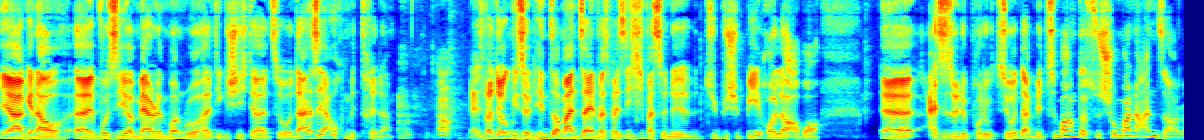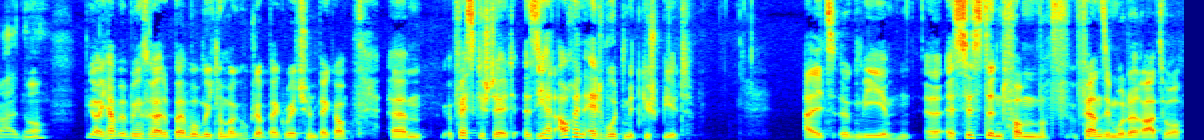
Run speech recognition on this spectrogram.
Ja, genau, äh, wo sie hier Marilyn Monroe halt die Geschichte halt so, da ist er ja auch mit drin. Oh. Es wird irgendwie so ein Hintermann sein, was weiß ich, was so eine typische B-Rolle, aber äh, also so eine Produktion da mitzumachen, das ist schon mal eine Ansage halt, ne? Ja, ich habe übrigens gerade, bei, wo ich nochmal geguckt habe, bei Gretchen Becker, ähm, festgestellt, sie hat auch in Ed Wood mitgespielt. Als irgendwie äh, Assistant vom Fernsehmoderator.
